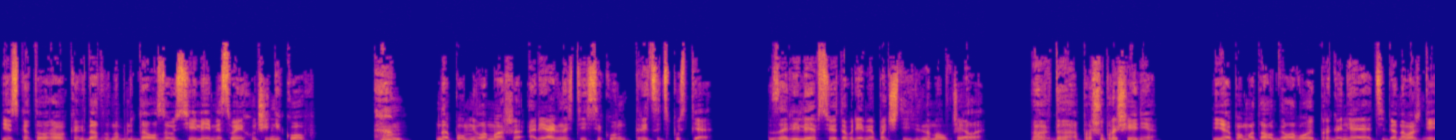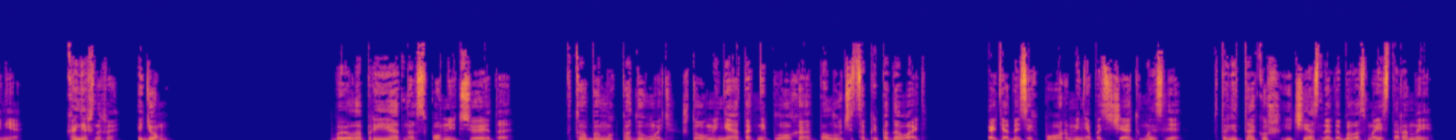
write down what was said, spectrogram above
из которого когда-то наблюдал за усилиями своих учеников. «Хм», — напомнила Маша о реальности секунд тридцать спустя. Зарилия все это время почтительно молчала. «Ах да, прошу прощения». Я помотал головой, прогоняя от себя наваждение. «Конечно же, идем». Было приятно вспомнить все это. Кто бы мог подумать, что у меня так неплохо получится преподавать хотя до сих пор меня посещают мысли, что не так уж и честно это было с моей стороны.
